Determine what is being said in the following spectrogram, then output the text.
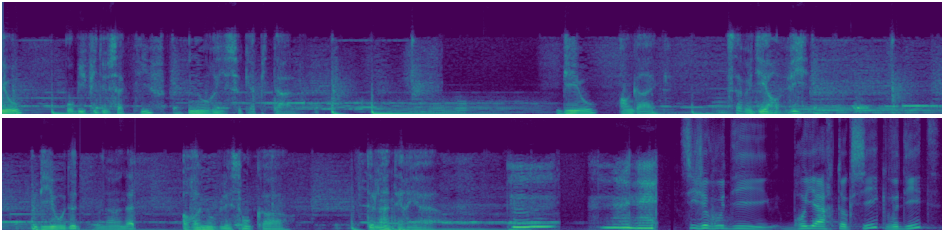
Bio, ou bifidus actif, nourrit ce capital. Bio, en grec, ça veut dire vie. Bio de renouveler son corps de l'intérieur. Si je vous dis brouillard toxique, vous dites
